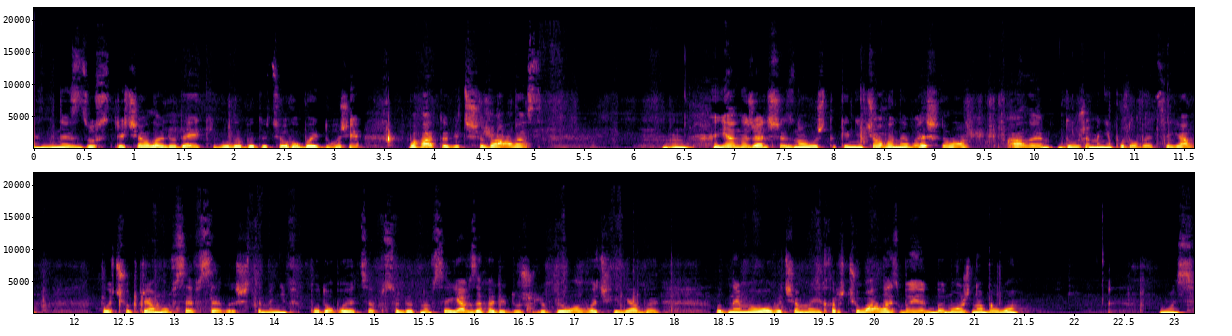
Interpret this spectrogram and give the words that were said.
Не зустрічала людей, які були би до цього байдужі. Багато відшивалась. Я, на жаль, ще знову ж таки нічого не вишила, але дуже мені подобається. Я хочу прямо все-все вишити. Мені подобається абсолютно все. Я взагалі дуже люблю овочі. Я би одними овочами і харчувалась би, якби можна було. Ось,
